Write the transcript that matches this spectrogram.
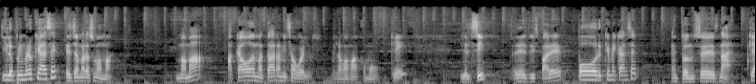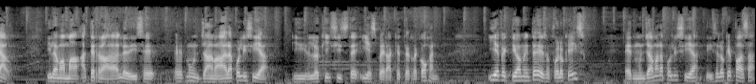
y lo primero que hace es llamar a su mamá. Mamá, acabo de matar a mis abuelos. Y la mamá como, ¿qué? Y él sí, les disparé porque me cansé. Entonces, nada, ¿qué hago? Y la mamá aterrada le dice, Edmund, llama a la policía y dile lo que hiciste y espera que te recojan. Y efectivamente eso fue lo que hizo. Edmund llama a la policía, dice lo que pasa,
